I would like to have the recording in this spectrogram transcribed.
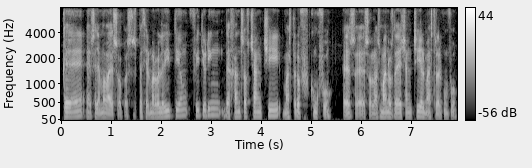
que eh, se llamaba eso, pues Special Marvel Edition, featuring The Hands of Shang-Chi, Master of Kung Fu. Es eh, eso, las manos de Shang-Chi, el maestro del Kung Fu.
